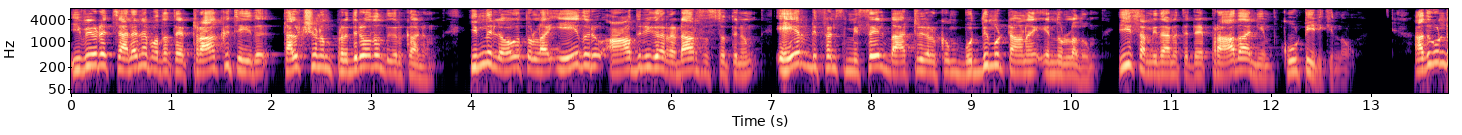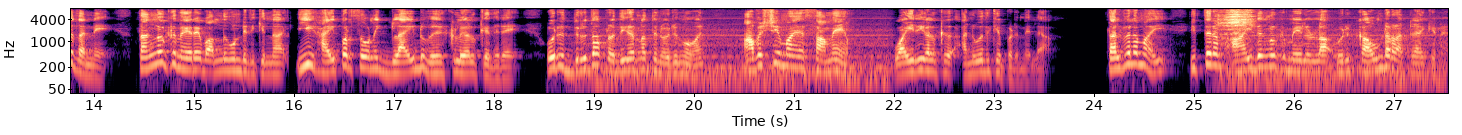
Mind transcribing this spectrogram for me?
ഇവയുടെ ചലനപഥത്തെ ട്രാക്ക് ചെയ്ത് തൽക്ഷണം പ്രതിരോധം തീർക്കാനും ഇന്ന് ലോകത്തുള്ള ഏതൊരു ആധുനിക റഡാർ സിസ്റ്റത്തിനും എയർ ഡിഫൻസ് മിസൈൽ ബാറ്ററികൾക്കും ബുദ്ധിമുട്ടാണ് എന്നുള്ളതും ഈ സംവിധാനത്തിന്റെ പ്രാധാന്യം കൂട്ടിയിരിക്കുന്നു. അതുകൊണ്ട് തന്നെ തങ്ങൾക്ക് നേരെ വന്നുകൊണ്ടിരിക്കുന്ന ഈ ഹൈപ്പർസോണിക് ഗ്ലൈഡ് വെഹിക്കിളുകൾക്കെതിരെ ഒരു ദ്രുത പ്രതികരണത്തിനൊരുങ്ങുവാൻ ആവശ്യമായ സമയം വൈരികൾക്ക് അനുവദിക്കപ്പെടുന്നില്ല. തൽഫലമായി ഇത്തരം ആയുധങ്ങൾക്ക് മേലുള്ള ഒരു കൗണ്ടർ അറ്റാക്കിന്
